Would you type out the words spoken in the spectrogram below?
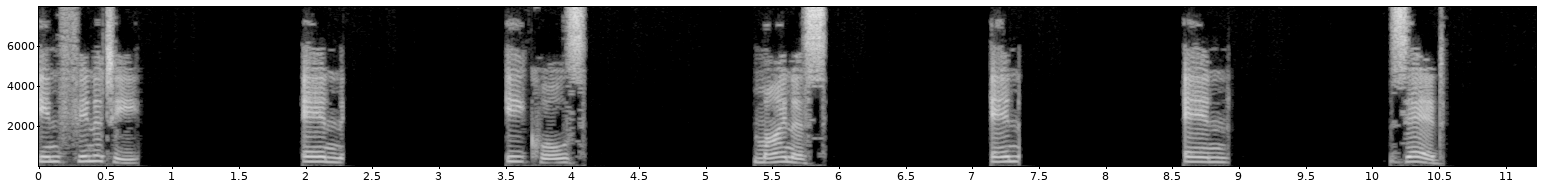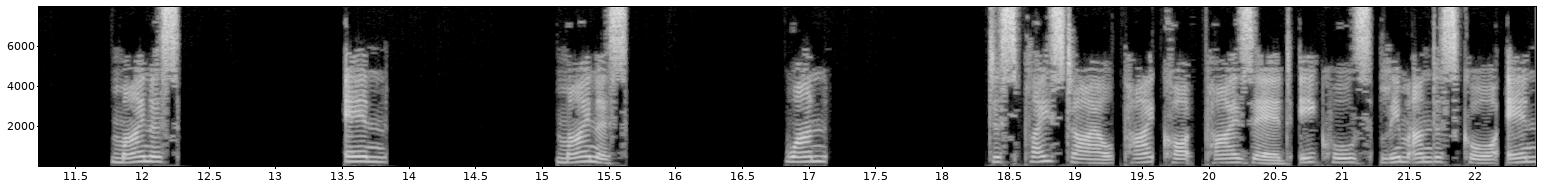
infinity n equals minus n n z minus n minus 1 display style pi cot pi z equals lim underscore n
